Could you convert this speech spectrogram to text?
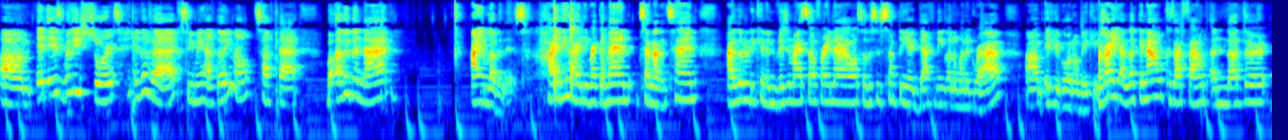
Um, it is really short in the back, so you may have to, you know, tuck that. But other than that, I am loving this. Highly, highly recommend, 10 out of 10. I literally can envision myself right now. So this is something you're definitely gonna wanna grab um, if you're going on vacation. All right, y'all looking out because I found another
